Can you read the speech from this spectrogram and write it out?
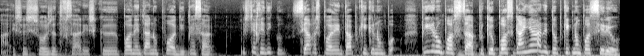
Ah, estas são as adversárias que podem estar no pódio e pensar. Isto é ridículo. Se elas podem estar, porquê que eu não, po porquê que eu não posso estar? Porque eu posso ganhar, então porquê que não posso ser eu?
